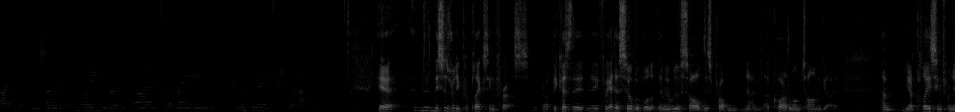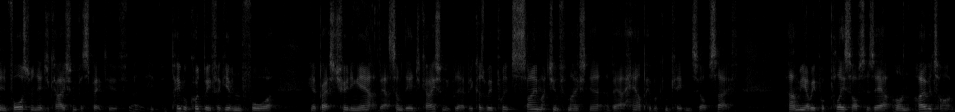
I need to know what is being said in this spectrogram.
35 minutes of each other this morning. The weather's fine. coincidence? Like what happens? Yeah, th- this is really perplexing for us, right? Because the, if we had a silver bullet, then we would have solved this problem, you know, quite a long time ago. Um, you know, policing from an enforcement and education perspective, uh, people could be forgiven for, you know, perhaps tuning out about some of the education we put out because we put so much information out about how people can keep themselves safe. Um, you know, we put police officers out on overtime,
